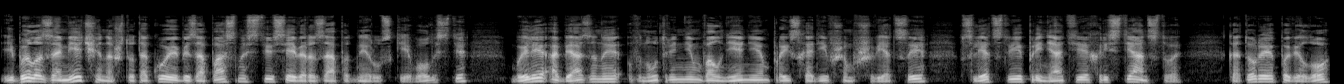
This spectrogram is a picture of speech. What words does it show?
И было замечено, что такой безопасностью северо-западные русские волости были обязаны внутренним волнением, происходившим в Швеции вследствие принятия христианства, которое повело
